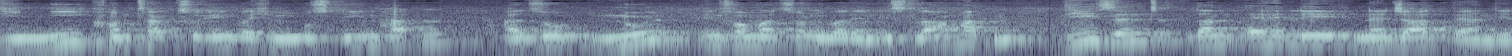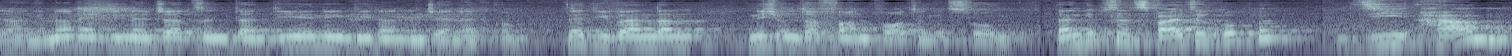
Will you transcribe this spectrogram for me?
die nie Kontakt zu irgendwelchen Muslimen hatten, also null Informationen über den Islam hatten. Die sind dann Ehli Najat werden die dann genannt. Ehli Najat sind dann diejenigen, die dann in Jannat kommen. Ne, Die werden dann nicht unter Verantwortung gezogen. Dann gibt es eine zweite Gruppe, die haben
